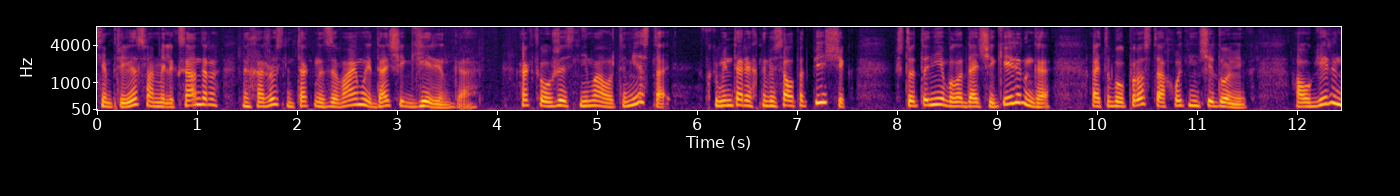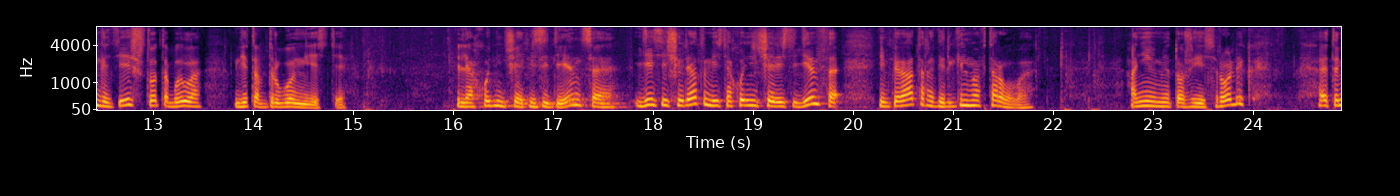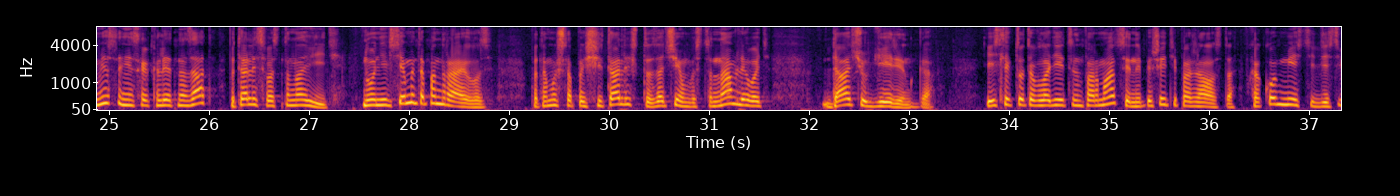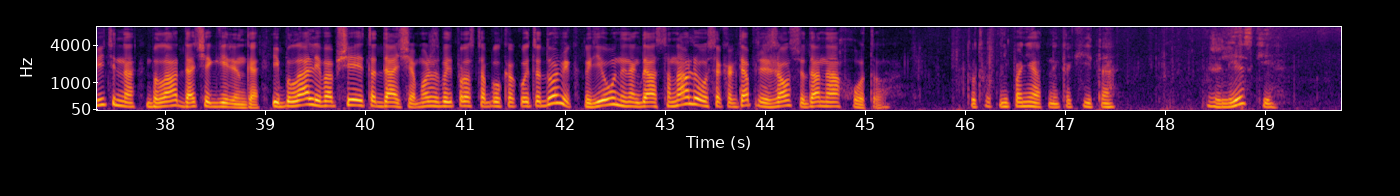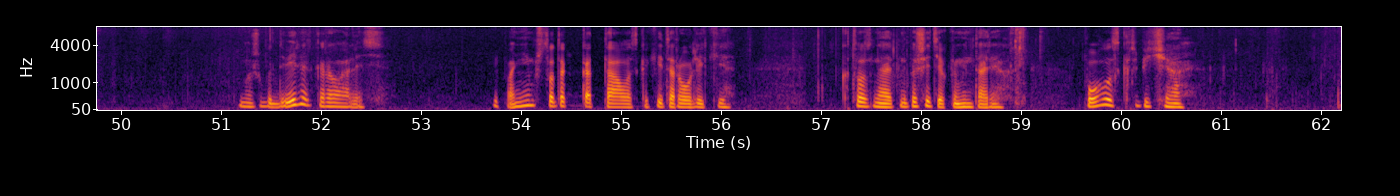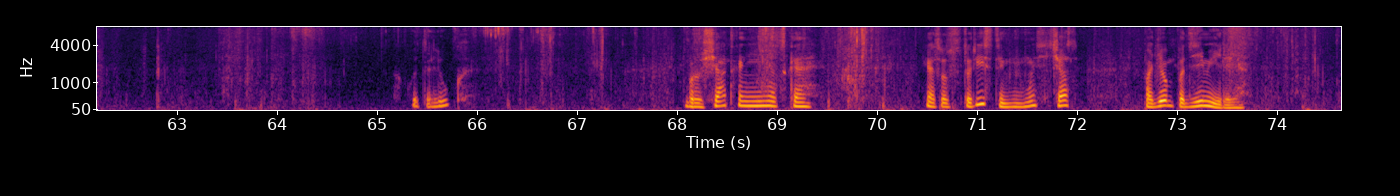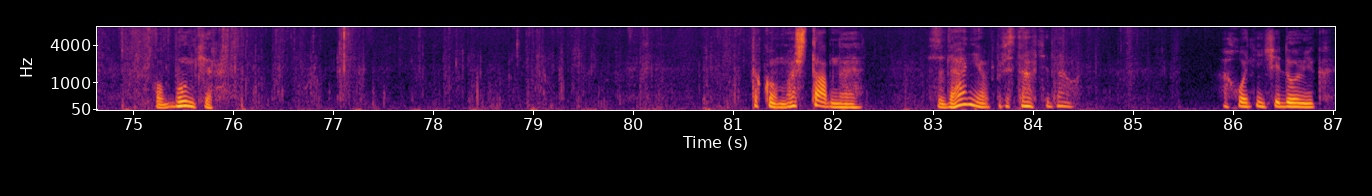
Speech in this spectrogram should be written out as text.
Всем привет, с вами Александр. Нахожусь на так называемой даче Геринга. Как-то уже снимал это место. В комментариях написал подписчик, что это не была дача Геринга, а это был просто охотничий домик. А у Геринга здесь что-то было где-то в другом месте. Или охотничья резиденция. Здесь еще рядом есть охотничья резиденция императора Вильгельма II. О ней у меня тоже есть ролик. Это место несколько лет назад пытались восстановить. Но не всем это понравилось потому что посчитали, что зачем восстанавливать дачу Геринга. Если кто-то владеет информацией, напишите, пожалуйста, в каком месте действительно была дача Геринга. И была ли вообще эта дача? Может быть, просто был какой-то домик, где он иногда останавливался, когда приезжал сюда на охоту. Тут вот непонятные какие-то железки. Может быть, двери открывались. И по ним что-то каталось, какие-то ролики. Кто знает, напишите в комментариях пол из кирпича. Какой-то люк. Брусчатка немецкая. Я тут с туристами, мы сейчас пойдем в подземелье. В бункер. Такое масштабное здание, представьте, да, охотничий домик.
